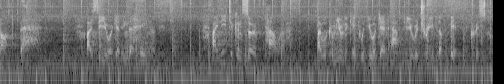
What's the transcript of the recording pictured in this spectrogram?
Not bad. I see you are getting the hang of it. I need to conserve power. I will communicate with you again after you retrieve the fifth crystal.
